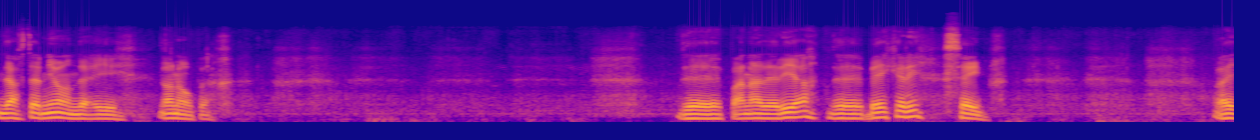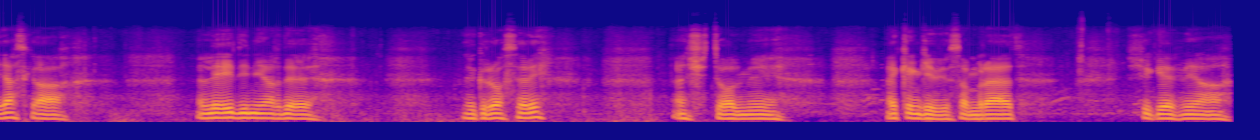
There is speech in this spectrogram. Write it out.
in the afternoon they don't open. The panaderia, the bakery, same. I asked a, a lady near the the grocery and she told me I can give you some bread. She gave me a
